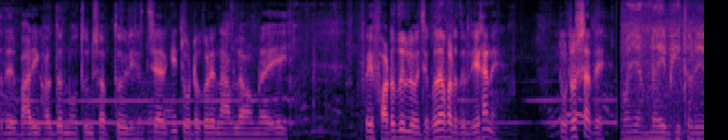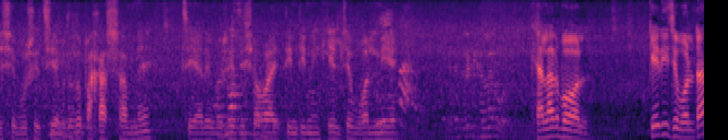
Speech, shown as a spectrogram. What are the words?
ওদের বাড়ি ঘর দর নতুন সব তৈরি হচ্ছে আর কি। টোটো করে নামলাম আমরা এই এই ফটো তুললে হচ্ছে। কোথায় ফটো তুললি? এখানে? টোটোর সাথে? সবাই আমরা এই ভিতরে এসে বসেছি। আপাতত পাখার সামনে চেয়ারে বসেছি সবাই। তিন তিন খেলছে বল নিয়ে। খেলার বল। কে দিয়েছে বলটা?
